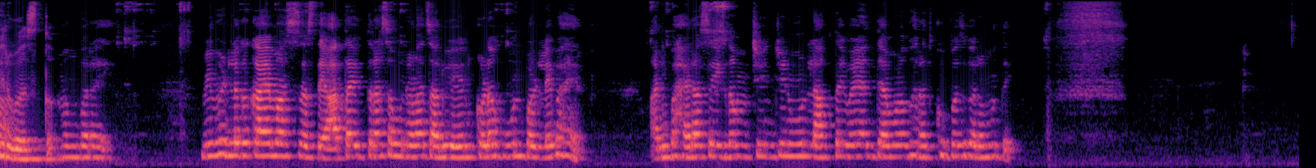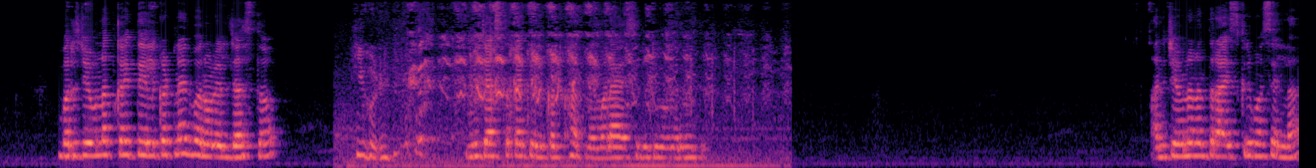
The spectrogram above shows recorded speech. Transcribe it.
हिरवं असतं. मग बरं आहे. मी म्हटलं का काय मास्क असते आता एक तर असा उन्हाळा चालू आहे आणि कडक ऊन पडले बाहेर. आणि बाहेर असं एकदम चिन चिन ऊन लागतंय बाई आणि त्यामुळं घरात खूपच गरम होते बरं जेवणात काही तेलकट नाहीत बनवलेलं जास्त. मी जास्त काही तेलकट खात नाही मला ऍसिडिटी वगैरे होते. आणि जेवणानंतर आईस्क्रीम असेल ना?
